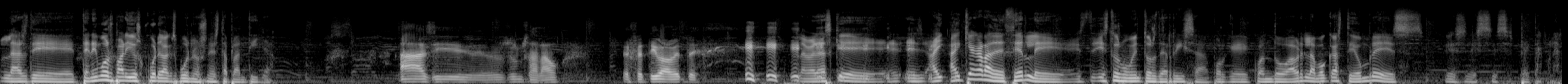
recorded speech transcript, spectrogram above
Las de tenemos varios quarterbacks buenos en esta plantilla. Ah, sí, es un salado. Efectivamente. La verdad es que es- hay, hay que agradecerle est- estos momentos de risa, porque cuando abre la boca este hombre es, es, es- es espectacular.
